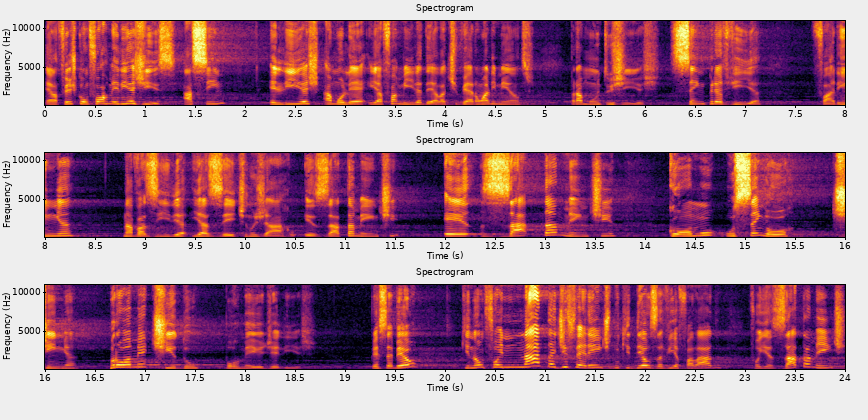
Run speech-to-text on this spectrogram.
ela fez conforme Elias disse. Assim, Elias, a mulher e a família dela tiveram alimentos para muitos dias. Sempre havia farinha na vasilha e azeite no jarro, exatamente, exatamente como o Senhor tinha prometido por meio de Elias. Percebeu? Que não foi nada diferente do que Deus havia falado, foi exatamente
